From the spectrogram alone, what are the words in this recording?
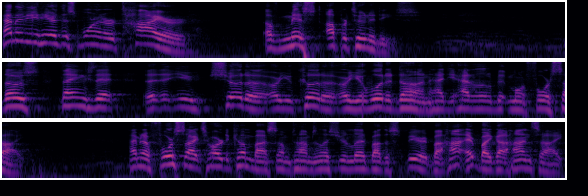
How many of you here this morning are tired of missed opportunities? Those things that, that you should have or you could have or you would have done had you had a little bit more foresight. I mean, foresight's hard to come by sometimes unless you're led by the Spirit. But everybody got hindsight.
